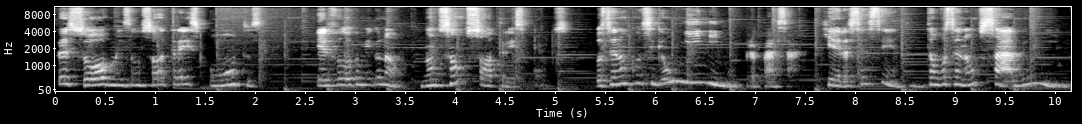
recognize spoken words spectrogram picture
Professor, mas são só três pontos. E ele falou comigo: não, não são só três pontos. Você não conseguiu o mínimo para passar, que era 60. Então você não sabe o mínimo.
